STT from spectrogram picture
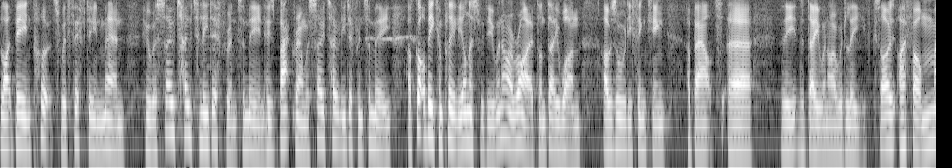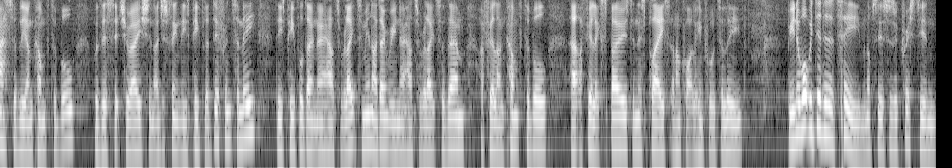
like being put with 15 men who were so totally different to me and whose background was so totally different to me. I've got to be completely honest with you. When I arrived on day one, I was already thinking about uh, the, the day when I would leave because I, I felt massively uncomfortable with this situation. I just think these people are different to me. These people don't know how to relate to me, and I don't really know how to relate to them. I feel uncomfortable. Uh, I feel exposed in this place, and I'm quite looking forward to leave. But you know what we did as a team, and obviously this was a Christian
